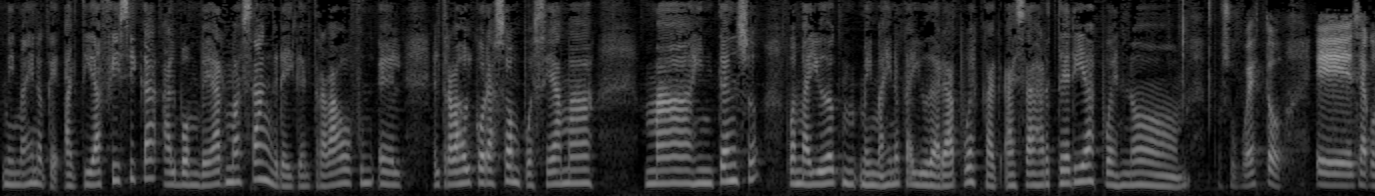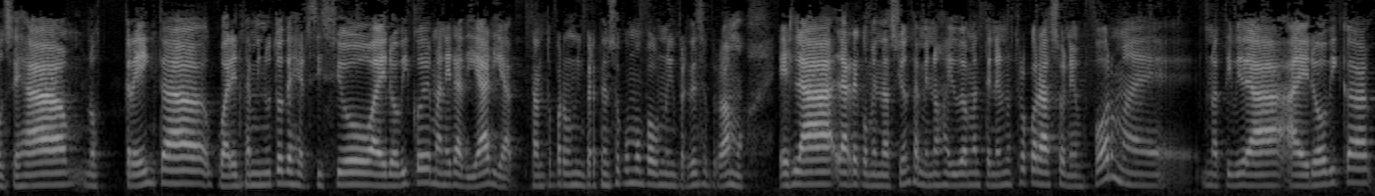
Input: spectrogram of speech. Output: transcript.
me imagino que actividad física, al bombear más sangre y que el trabajo, el, el trabajo del corazón, pues, sea más más intenso, pues me ayudo, me imagino que ayudará pues a esas arterias pues no... Por supuesto, eh, se aconseja unos 30, 40 minutos de ejercicio aeróbico de manera diaria, tanto para un hipertenso como para un hipertenso, pero vamos, es la, la recomendación, también nos ayuda a mantener nuestro corazón en forma, eh, una actividad aeróbica.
